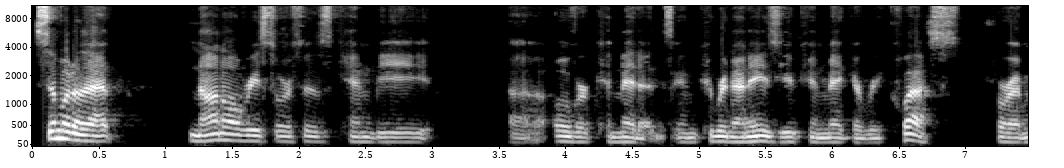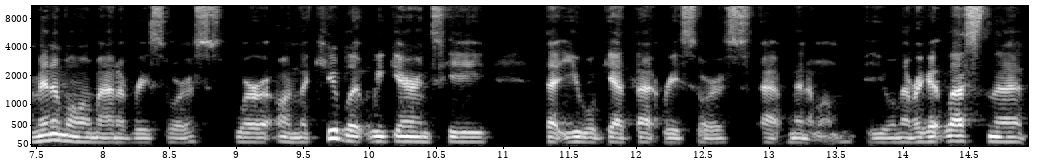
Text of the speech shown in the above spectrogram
Similar to that, not all resources can be uh, over-committed. In Kubernetes, you can make a request for a minimal amount of resource, where on the kubelet, we guarantee that you will get that resource at minimum. You will never get less than that.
